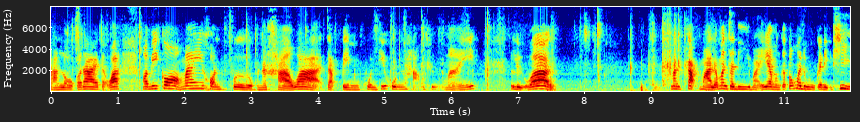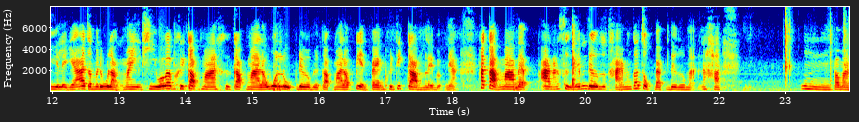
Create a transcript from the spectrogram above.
การรอก็ได้ แต่ว่ามาบี้ก็ไม่คอนเฟิร์มนะคะว่าจะเป็นคนที่คุณถามถึงไหม หรือว่า มันกลับมาแล้วมันจะดีไหมอะมันก็ต้องมาดูกันอีกทีอะไรเงี้ยอาจจะมาดูหลังไม่อีกทีว่าแบบคือกลับมาคือกลับมาแล้ววนลูปเดิมหรือกลับมาแล้วเปลี่ยนแปลงพฤติกรรมอะไรแบบเนี้ย ถ้ากลับมาแบบอ่านหนังสือเล่มเดิมสุดท้ายมันก็จบแบบเดิมอะนะคะ อืม ประมาณ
